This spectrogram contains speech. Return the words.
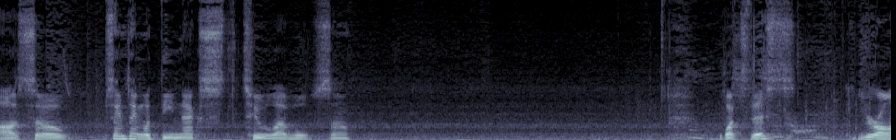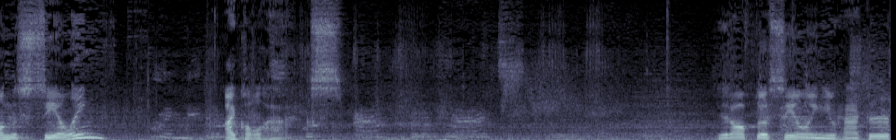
Uh, so, same thing with the next two levels, so. What's this? You're on the ceiling? I call hacks. Get off the ceiling, you hacker.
